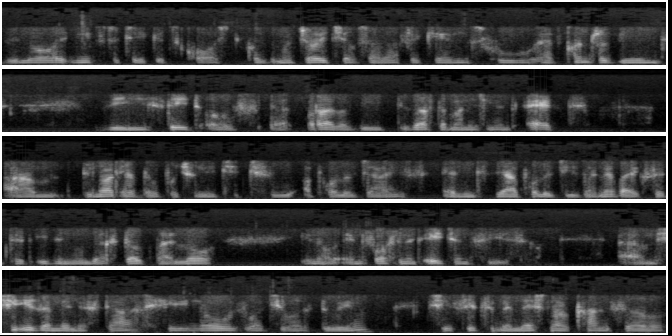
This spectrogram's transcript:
the law needs to take its course because the majority of South Africans who have contravened the state of, uh, rather, the Disaster Management Act um, do not have the opportunity to apologize, and their apologies are never accepted, even when they are stopped by law, you know, enforcement agencies. Um, she is a minister. She knows what she was doing. She sits in the National Council,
